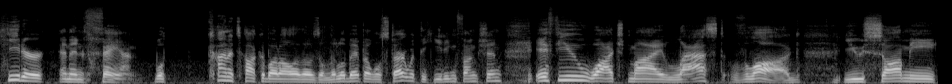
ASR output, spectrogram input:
heater, and then fan. We'll kind of talk about all of those a little bit, but we'll start with the heating function. If you watched my last vlog, you saw me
